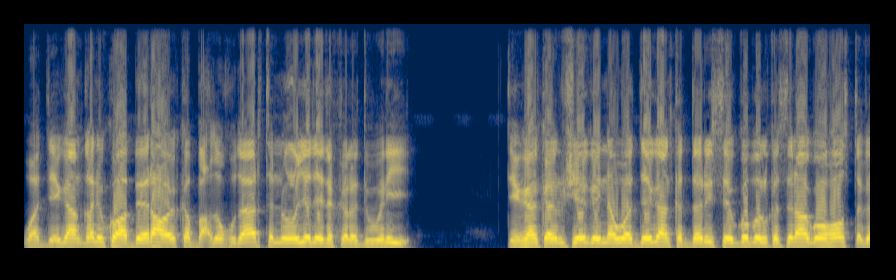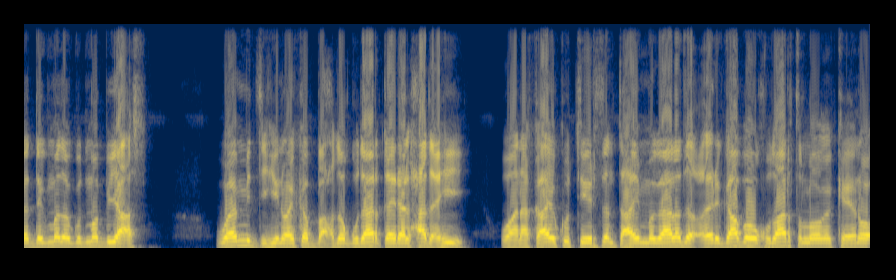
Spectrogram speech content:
waa deegaan qani ku ah beeraha oo ay ka baxdo khudaarta noocyadeeda kala duwani deegaankaaynu sheegaynaa waa deegaanka daris ee gobolka sanaag oo hoos taga degmada gudmo biyacas waa mid yihiin oo ay ka baxdo khudaar kheyr-alxad ahi waana ka ay ku tiirsan tahay magaalada ceerigaab oo khudaarta looga keeno.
